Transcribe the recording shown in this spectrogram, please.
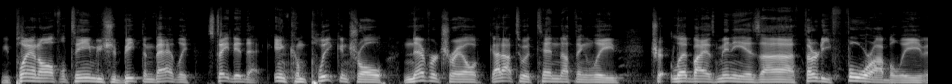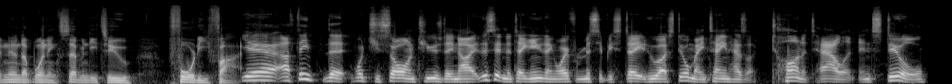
You play an awful team, you should beat them badly. State did that in complete control, never trailed, got out to a 10 nothing lead, tra- led by as many as uh, 34, I believe, and ended up winning 72 45. Yeah, I think that what you saw on Tuesday night, this isn't to take anything away from Mississippi State, who I still maintain has a ton of talent and still,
